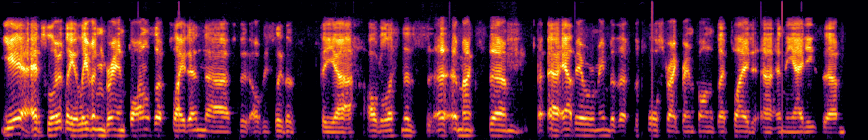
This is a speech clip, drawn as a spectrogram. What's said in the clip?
Yeah, absolutely. Eleven grand finals I've played in. Uh, obviously, the the uh, older listeners uh, amongst um, uh, out there will remember the, the four straight grand finals they played uh, in the 80s. Um,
